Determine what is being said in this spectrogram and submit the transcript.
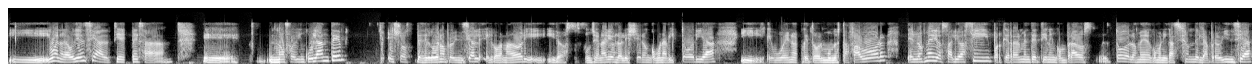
y, bueno, la audiencia tiene esa... Eh, no fue vinculante, ellos desde el gobierno provincial, el gobernador y, los funcionarios lo leyeron como una victoria y qué bueno que todo el mundo está a favor. En los medios salió así porque realmente tienen comprados todos los medios de comunicación de la provincia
